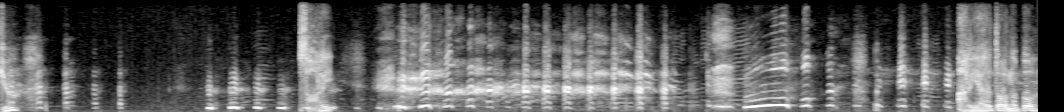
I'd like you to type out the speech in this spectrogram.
അയ്യോ. സോറി അറിയാതെ തുറന്നപ്പോ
